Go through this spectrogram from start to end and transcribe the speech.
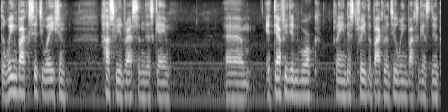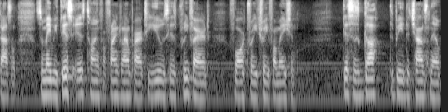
The wing back situation has to be addressed in this game. Um, it definitely didn't work playing this three at the back of the two wing backs against Newcastle. So maybe this is time for Frank Lampard to use his preferred 4 3 3 formation. This has got to be the chance now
